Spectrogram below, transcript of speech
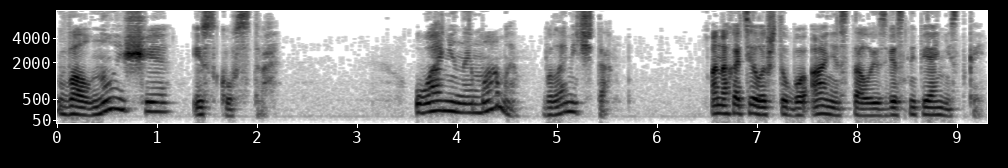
Волнующее искусство. У Аниной мамы была мечта. Она хотела, чтобы Аня стала известной пианисткой.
